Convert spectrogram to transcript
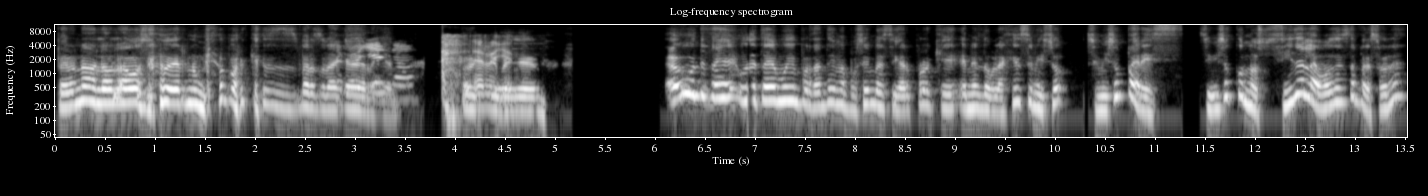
pero no, no lo vamos a ver nunca porque es personaje de de relleno. De relleno. Un detalle, un detalle muy importante y me puse a investigar porque en el doblaje se me hizo, se me hizo parec- se me hizo conocida la voz de esta persona.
